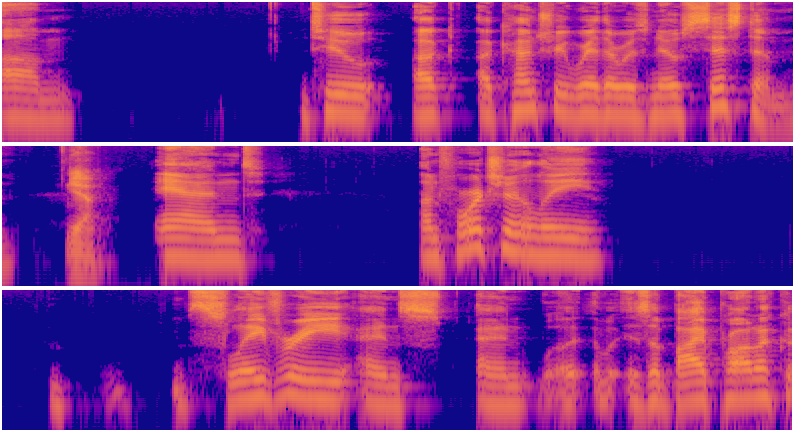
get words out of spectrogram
um to a, a country where there was no system Yeah. and unfortunately slavery and s- and uh, is a byproduct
